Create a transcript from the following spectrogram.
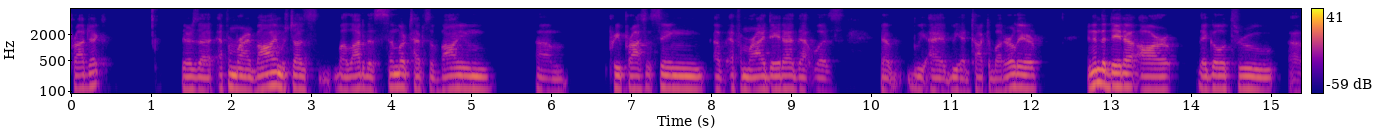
project. There's a fMRI volume, which does a lot of the similar types of volume um, pre-processing of fMRI data that was that we I, we had talked about earlier, and then the data are they go through uh,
